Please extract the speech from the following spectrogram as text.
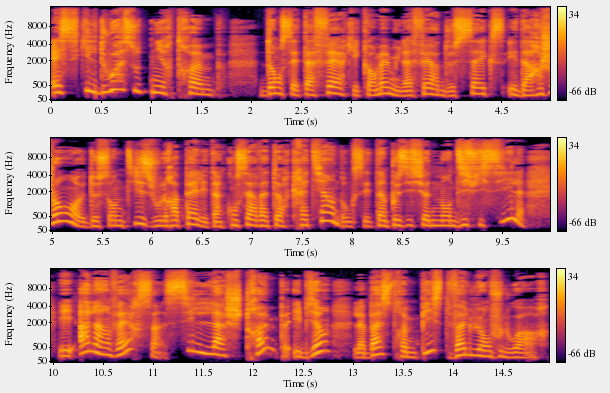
Est-ce qu'il doit soutenir Trump dans cette affaire qui est quand même une affaire de sexe et d'argent? De Santis, je vous le rappelle, est un conservateur chrétien, donc c'est un positionnement difficile. Et à l'inverse, s'il lâche Trump, eh bien, la base trumpiste va lui en vouloir.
